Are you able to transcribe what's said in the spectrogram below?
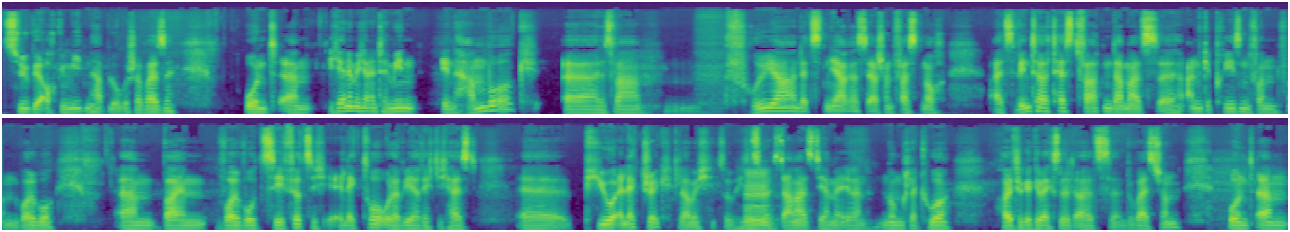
Züge auch gemieden habe, logischerweise. Und ähm, ich erinnere mich an einen Termin in Hamburg. Äh, das war Frühjahr letzten Jahres, ja schon fast noch als Wintertestfahrten damals äh, angepriesen von, von Volvo. Ähm, beim Volvo C40 Elektro oder wie er richtig heißt, äh, Pure Electric, glaube ich, so hieß es Mhm. zumindest damals. Die haben ja ihre Nomenklatur häufiger gewechselt als äh, du weißt schon. Und ähm,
